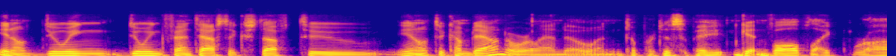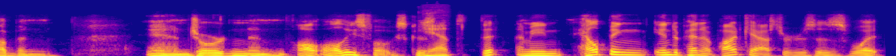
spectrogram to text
you know doing doing fantastic stuff to you know to come down to Orlando and to participate and get involved like Rob and and Jordan and all, all these folks because Yep. that I mean helping independent podcasters is what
